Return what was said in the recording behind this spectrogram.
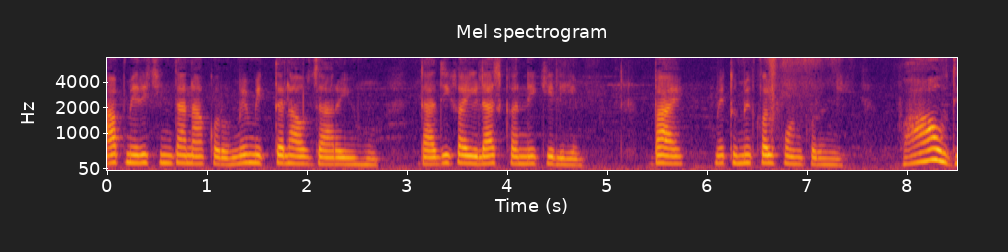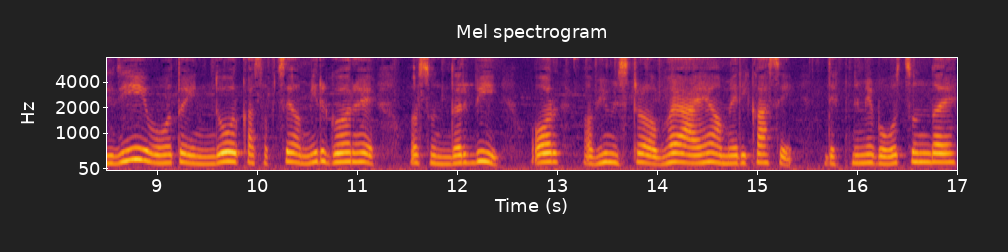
आप मेरी चिंता ना करो, मैं मित्तल हाउस जा रही हूँ दादी का इलाज करने के लिए। बाय, मैं तुम्हें कल फ़ोन करूँगी। वाह दीदी, वो तो इंदौर का सबसे अमीर घर है और सुंदर भी। और अभी मिस्टर अभय आए हैं अमेरिका से, देखने में बहुत सुंदर है।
